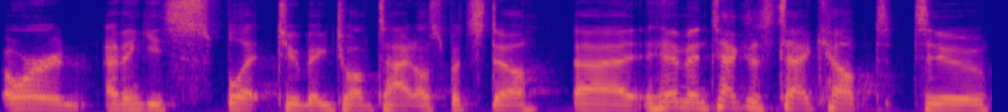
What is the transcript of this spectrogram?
Or I think he split two Big 12 titles, but still, uh, him and Texas Tech helped to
